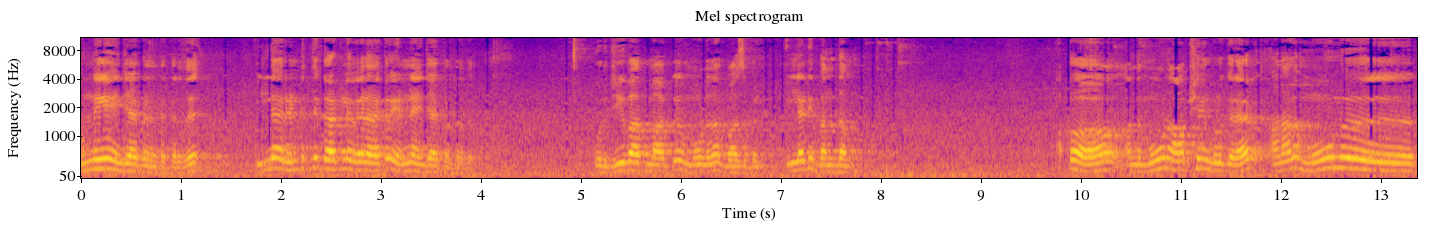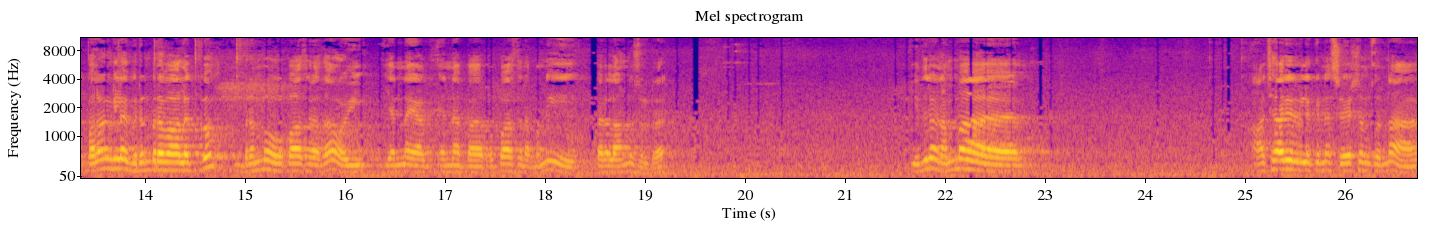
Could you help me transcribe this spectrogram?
உன்னையே என்ஜாய் பண்ணிட்டு இருக்கிறது. இல்லை ரெண்டுத்து காட்டிலும் வேற இருக்கிற என்ன என்ஜாய் பண்ணுறது ஒரு ஜீவாத்மாவுக்கு மூணு தான் பாசிபிள் இல்லாட்டி பந்தம். அப்போது அந்த மூணு ஆப்ஷனும் கொடுக்குறார். ஆனாலும் மூணு பலன்களை விரும்புகிறவாளுக்கும் பிரம்ம உபாசனை தான் வழி. என்ன என்ன ப- உபாசனை பண்ணி பெறலாம்னு சொல்கிறார் இதில் நம்ம ஆச்சாரியர்களுக்கு என்ன சிரேஷ்டம் சொன்னால்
